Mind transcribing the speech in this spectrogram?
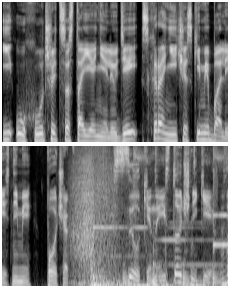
и ухудшить состояние людей с хроническими болезнями почек. Ссылки на источники в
